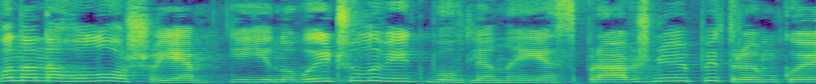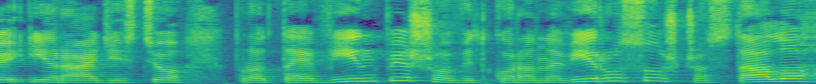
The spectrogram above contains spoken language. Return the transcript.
Вона наголошує, її новий чоловік був для неї справжньою підтримкою і радістю. Проте він пішов від коронавірусу, що стало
